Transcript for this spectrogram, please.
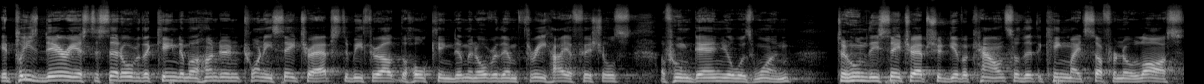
It pleased Darius to set over the kingdom 120 satraps to be throughout the whole kingdom, and over them three high officials, of whom Daniel was one, to whom these satraps should give account, so that the king might suffer no loss.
